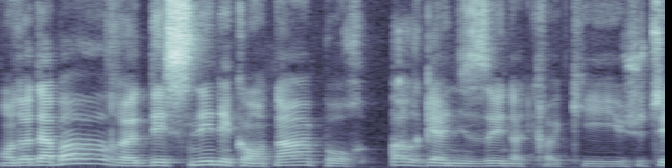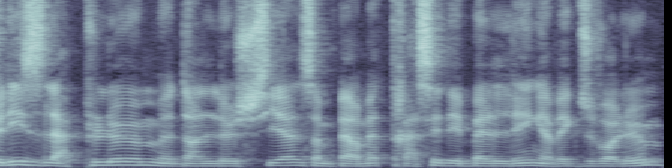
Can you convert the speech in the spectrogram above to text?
On doit d'abord dessiner des conteneurs pour organiser notre croquis. J'utilise la plume dans le logiciel, ça me permet de tracer des belles lignes avec du volume.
